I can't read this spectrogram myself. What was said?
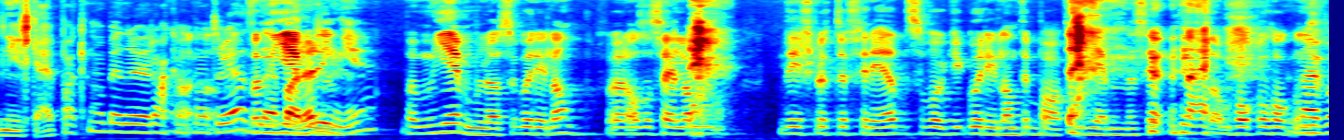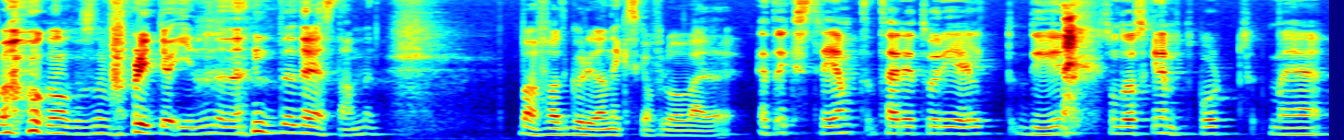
Nils Gaup har ikke noe bedre å gjøre akkurat nå, tror jeg. Så Den det er bare å ringe. Den hjemløse gorillaen. For altså Selv om de slutter fred, så får ikke gorillaen tilbake hjemmet sitt Nei. som Håkon Håkonsen. Nei, for Håkon Håkonsen flytter jo inn i den trestammen. Bare for at gorillaen ikke skal få lov å være der. Et ekstremt territorielt dyr som du har skremt bort med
